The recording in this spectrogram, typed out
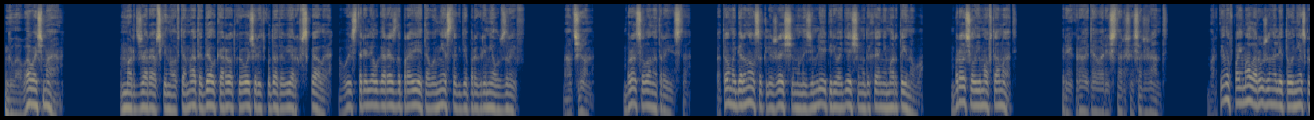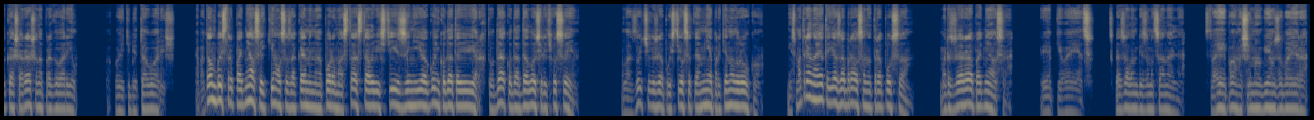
Глава восьмая. Марджара вскинул автомат и дал короткую очередь куда-то вверх в скалы. Выстрелил гораздо правее того места, где прогремел взрыв. «Молчун!» — бросил он отрывисто. Потом обернулся к лежащему на земле и переводящему дыхание Мартынову. Бросил ему автомат. «Прикрой, товарищ старший сержант». Мартынов поймал оружие на лету, несколько ошарашенно проговорил. «Какой тебе товарищ?» А потом быстро поднялся и кинулся за каменную опору моста, стал вести из-за нее огонь куда-то вверх, туда, куда дал очередь Хусейн. Лазутчик же опустился ко мне, протянул руку. Несмотря на это, я забрался на тропу сам. Марджара поднялся. «Крепкий воец», — сказал он безэмоционально. «С твоей помощью мы убьем Зубаира».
